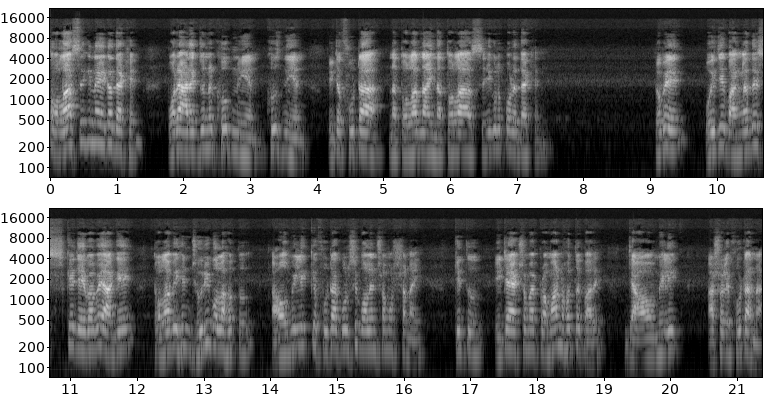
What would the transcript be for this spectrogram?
তলা আছে কিনা এটা দেখেন, পরে আরেকজনের খুব নিয়েন, খোঁজ নিয়েন, এটা ফুটা না তলা নাই না তলা আছে, এগুলো পরে দেখেন। তবে ওই যে বাংলাদেশকে যেভাবে আগে তলাবিহীন ঝুরি বলা হতো, আওয়ামী লীগকে ফুটা কলসি বলেন সমস্যা নাই। কিন্তু এটা একসময় প্রমাণ হতে পারে যে আওয়ামী লীগ আসলে ফুটা না।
